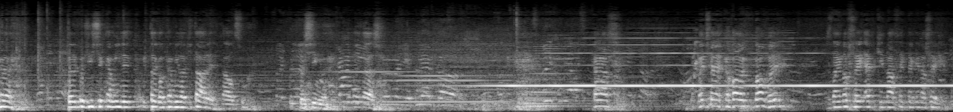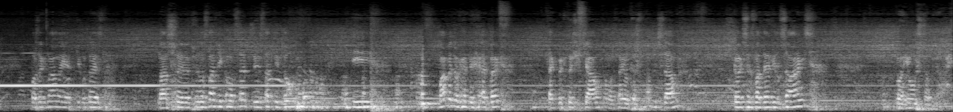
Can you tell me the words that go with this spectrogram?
Trochę perkusiście Kamily, tego Kamila gitary na odsłuch. Prosimy. Teraz będzie kawałek nowy z najnowszej epki Nothing, takiej naszej pożegnalnej epki, bo to jest nasz e, przedostatni koncert, czyli ostatni dom i mamy trochę tych epek, jakby ktoś chciał, to można ją też nabyć tam. Koleś się nazywa Devil's Eyes, no i uszczą dalej.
